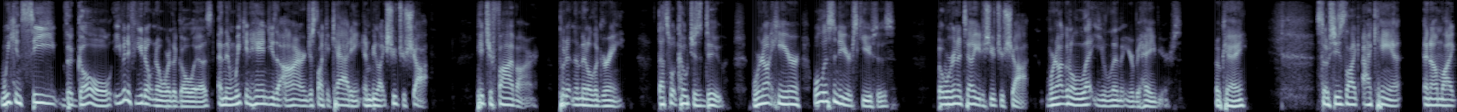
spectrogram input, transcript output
We can see the goal, even if you don't know where the goal is. And then we can hand you the iron just like a caddy and be like, shoot your shot, hit your five iron, put it in the middle of the green. That's what coaches do. We're not here. We'll listen to your excuses, but we're going to tell you to shoot your shot. We're not going to let you limit your behaviors. Okay. So she's like, I can't. And I'm like,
